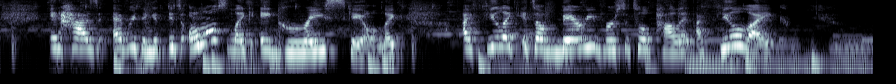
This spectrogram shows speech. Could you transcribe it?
It has everything. It's almost like a grayscale. Like, I feel like it's a very versatile palette. I feel like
